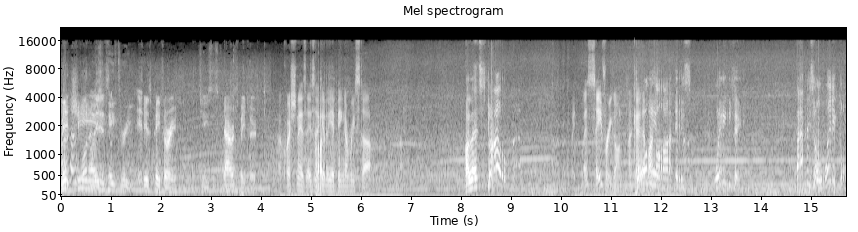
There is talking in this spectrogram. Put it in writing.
Mitchie no, he's in P3. It- Is P3. Jesus Christ. Garrett's P2. The question is: Is there gonna be a being a restart? Oh, let's go. Wait, where's Savory gone? Okay, never mind. Formula is weaving. That is illegal.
